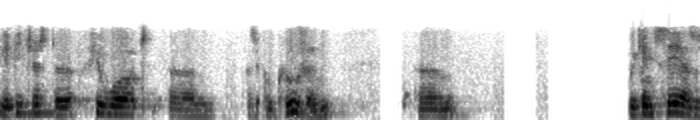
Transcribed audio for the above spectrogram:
maybe just a few words um, as a conclusion. Um, we can say as a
